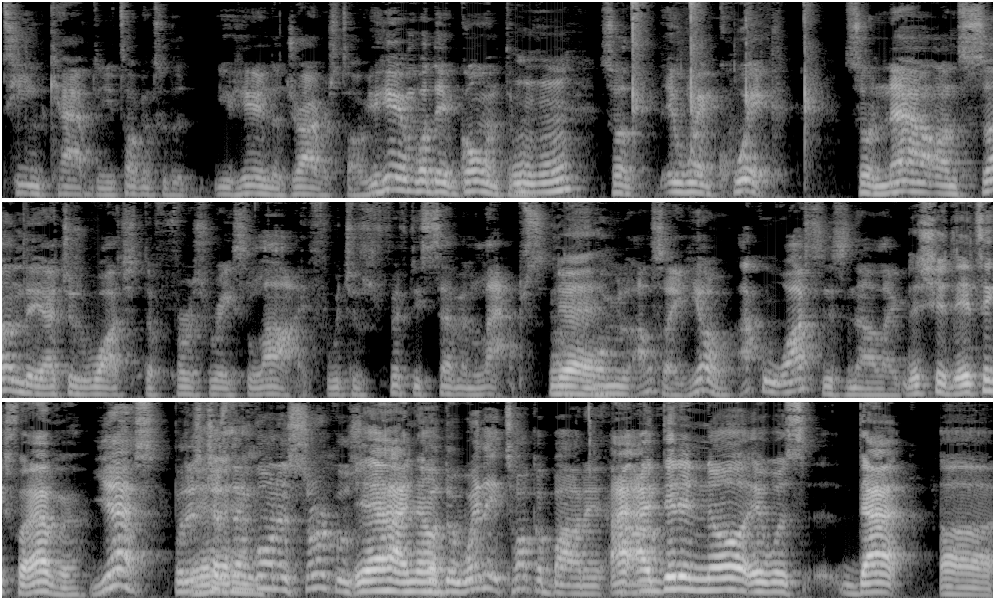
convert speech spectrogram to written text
team captain. You're talking to the. You're hearing the drivers talk. You're hearing what they're going through. mm-hmm. So it went quick. So now on Sunday, I just watched the first race live, which is 57 laps. Yeah. Formula. I was like, yo, I could watch this now. Like, This shit it takes forever. yes, but it's Yeah. just them going in circles. Yeah, I know. But the way they talk about it, I, I uh, didn't know it was that uh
